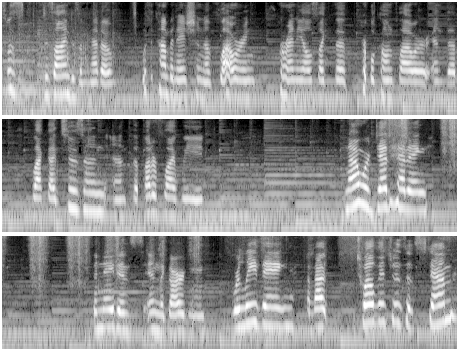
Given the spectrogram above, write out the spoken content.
This was designed as a meadow with a combination of flowering perennials like the purple coneflower and the black-eyed Susan and the butterfly weed. Now we're deadheading the natives in the garden. We're leaving about 12 inches of stem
